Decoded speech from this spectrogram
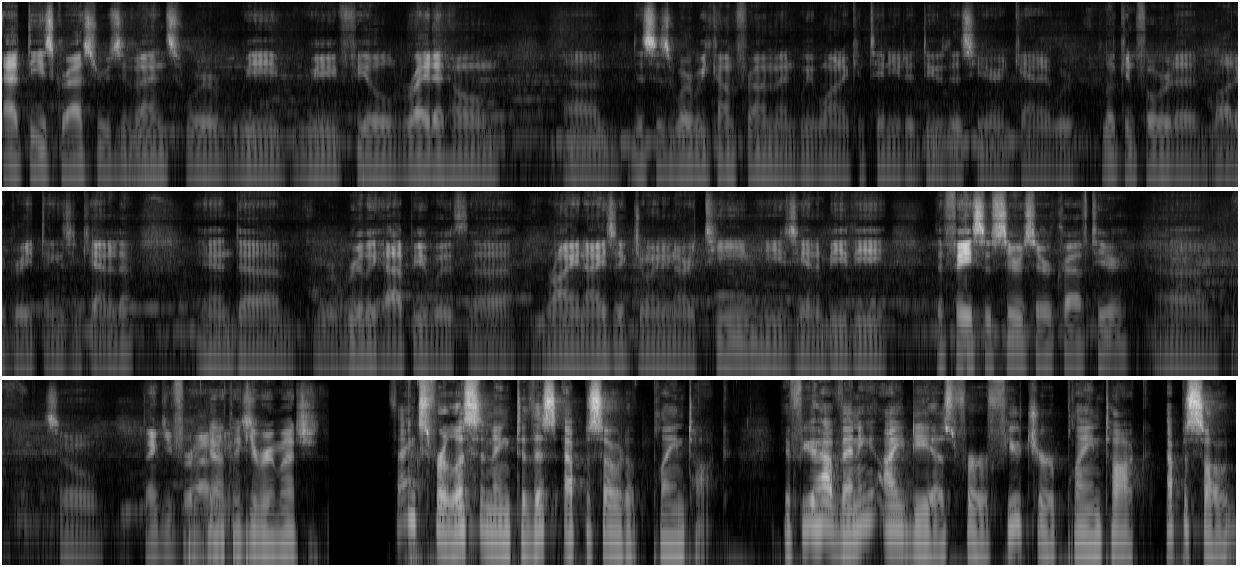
at these grassroots events where we we feel right at home. Um, this is where we come from, and we want to continue to do this here in Canada. We're looking forward to a lot of great things in Canada, and um, we're really happy with uh, Ryan Isaac joining our team. He's going to be the the face of Cirrus Aircraft here. Um, so thank you for having Yeah, thank us. you very much. Thanks for listening to this episode of Plane Talk. If you have any ideas for a future Plane Talk episode,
